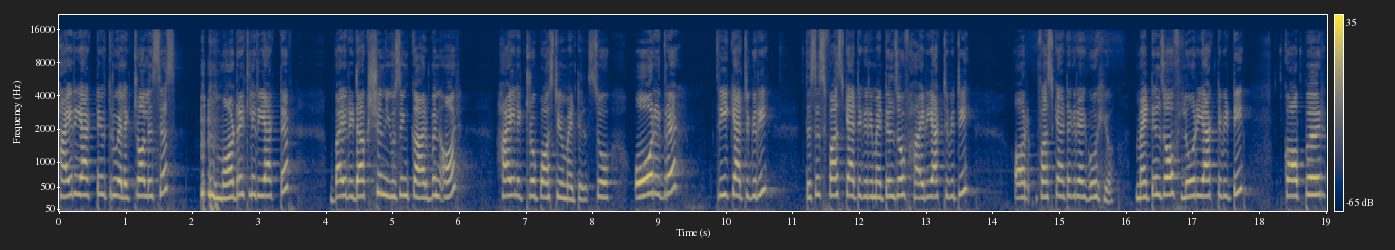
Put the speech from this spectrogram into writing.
high reactive through electrolysis moderately reactive by reduction using carbon or high electropositive metals. So, ore idre three category. This is first category metals of high reactivity or first category I go here. Metals of low reactivity, copper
